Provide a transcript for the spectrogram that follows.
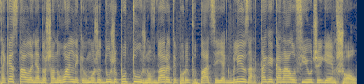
Таке ставлення до шанувальників може дуже потужно вдарити по репутації як Blizzard, так і каналу Future Game Show.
